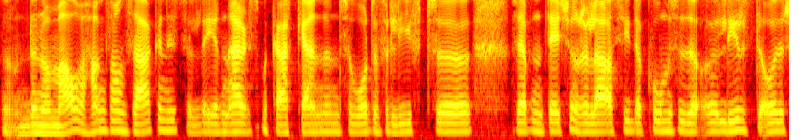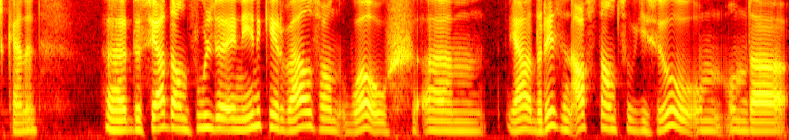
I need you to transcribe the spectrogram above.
de normale gang van zaken is. Ze leren ergens elkaar kennen, ze worden verliefd. Ze, hebben een tijdje een relatie, dan komen ze de, leren ze de ouders kennen. Uh, dus ja, dan voelde in één keer wel van... Wow, um, ja, er is een afstand sowieso, om, omdat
